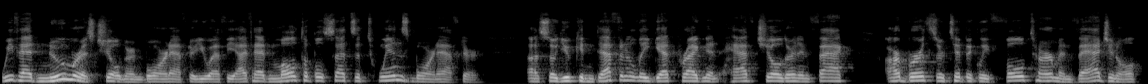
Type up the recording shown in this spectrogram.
we've had numerous children born after UFE. I've had multiple sets of twins born after. Uh, so you can definitely get pregnant, have children. In fact, our births are typically full term and vaginal,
